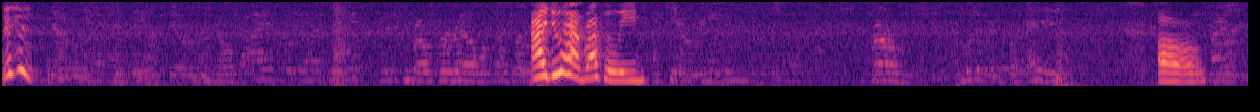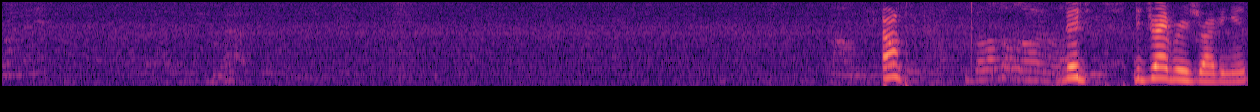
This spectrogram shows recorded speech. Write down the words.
This is. Not really something I feel would help. Bro, for real, what the fuck? I do have rocket league. Oh. Oh, the the driver is driving it.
